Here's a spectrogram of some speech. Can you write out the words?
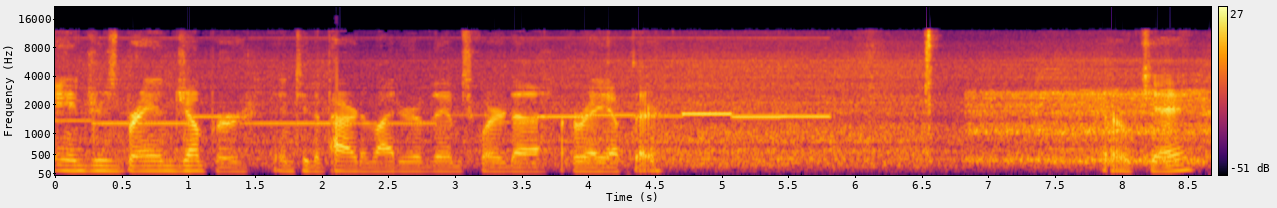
Andrews brand jumper into the power divider of the M squared uh, array up there. Okay.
